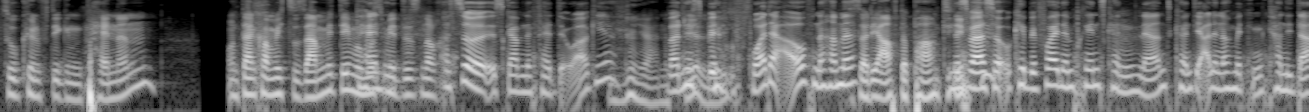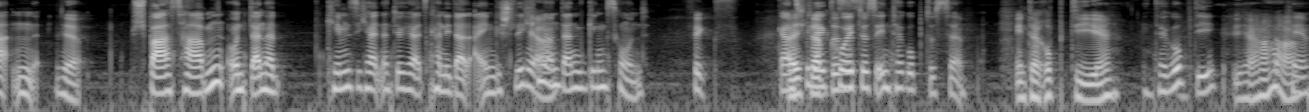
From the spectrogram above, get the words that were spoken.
zukünftigen pennen und dann komme ich zusammen mit dem und muss Pennen. mir das noch. Achso, es gab eine fette Orgie. ja, War das natürlich. vor der Aufnahme? Das war die Afterparty. Das war so, okay, bevor ihr den Prinz kennenlernt, könnt ihr alle noch mit den Kandidaten ja. Spaß haben. Und dann hat Kim sich halt natürlich als Kandidat eingeschlichen Ja. und dann ging's rund. fix. Ganz viele glaub, Coitus Interruptus. Interrupti. Interrupti? Ja. Okay.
